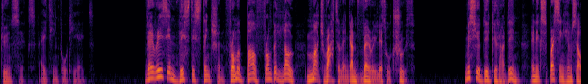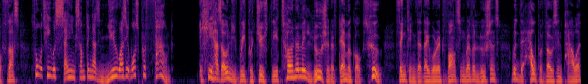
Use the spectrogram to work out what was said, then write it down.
June 6, 1848. There is in this distinction, from above, from below, much rattling and very little truth. Monsieur de Girardin, in expressing himself thus, thought he was saying something as new as it was profound. He has only reproduced the eternal illusion of demagogues who, thinking that they were advancing revolutions with the help of those in power,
